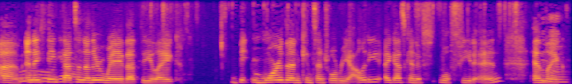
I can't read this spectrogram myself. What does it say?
Um, Ooh, and I think yeah. that's another way that the like be, more than consensual reality, I guess, kind of will feed in. And mm-hmm. like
